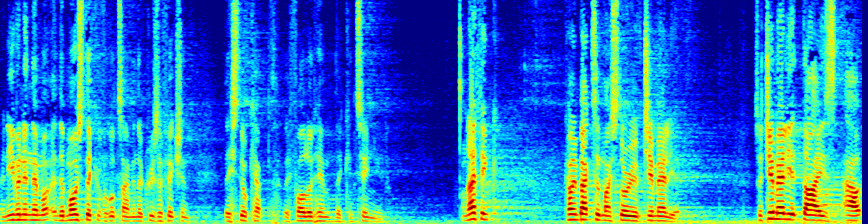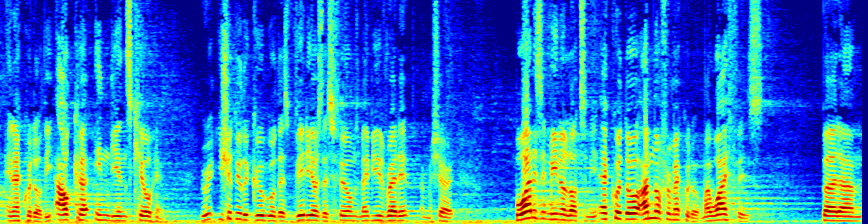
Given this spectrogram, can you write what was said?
And even in the, the most difficult time, in the crucifixion, they still kept, they followed him, they continued. And I think, coming back to my story of Jim Elliot. So Jim Elliot dies out in Ecuador. The Auca Indians kill him. You should do the Google. There's videos, there's films. Maybe you've read it. I'm going to share it. But why does it mean a lot to me? Ecuador, I'm not from Ecuador. My wife is. But um,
